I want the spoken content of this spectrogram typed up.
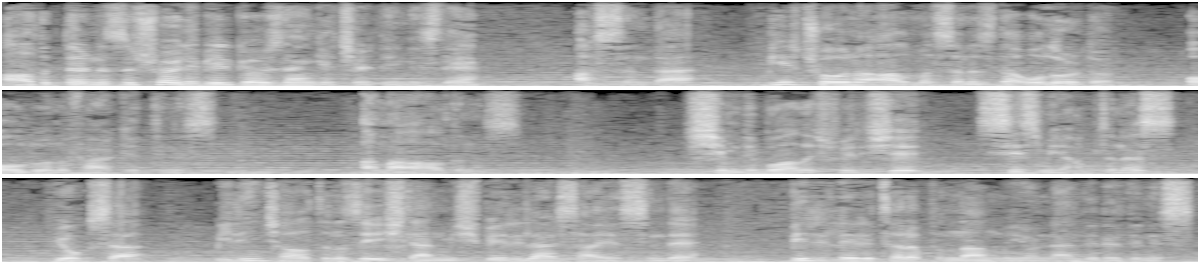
Aldıklarınızı şöyle bir gözden geçirdiğinizde aslında birçoğunu almasanız da olurdu olduğunu fark ettiniz. Ama aldınız. Şimdi bu alışverişi siz mi yaptınız yoksa bilinçaltınıza işlenmiş veriler sayesinde birileri tarafından mı yönlendirildiniz?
